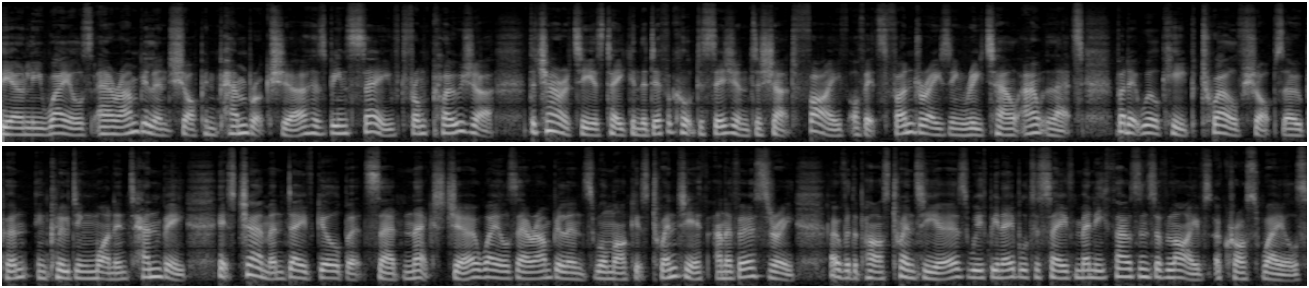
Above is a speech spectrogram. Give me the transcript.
The only Wales air ambulance shop in Pembrokeshire has been saved from closure. The charity has taken the difficult decision to shut five of its fundraising retail outlets, but it will keep 12 shops open, including one in Tenby. Its chairman, Dave Gilbert, said next year Wales Air Ambulance will mark its 20th anniversary. Over the past 20 years, we've been able to save many thousands of lives across Wales.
